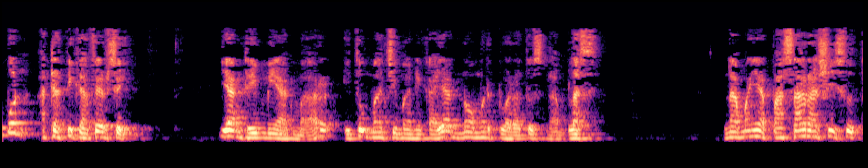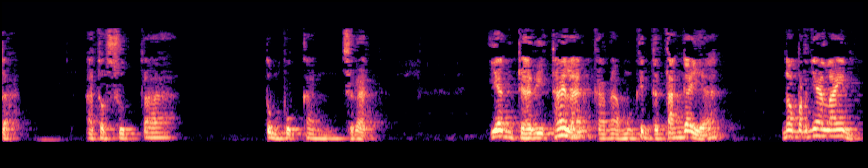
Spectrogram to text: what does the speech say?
pun ada tiga versi. Yang di Myanmar itu Majjhima Nikaya nomor 216. Namanya Pasarashi Sutta atau Sutta Tumpukan Jerat. Yang dari Thailand karena mungkin tetangga ya, nomornya lain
